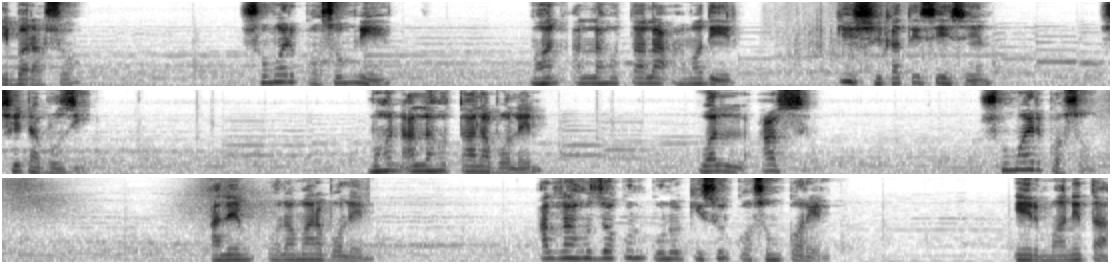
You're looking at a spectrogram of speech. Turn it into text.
এবার আসো, সময়ের কসম নিয়ে মহান আল্লাহ তাআলা আমাদের কি শেখাতে চেয়েছেন সেটা বুঝি। মহান আল্লাহ তালা বলেন, ওয়াল আস, সময়ের কসম। আলেম ওলামারা বলেন, আল্লাহ যখন কোনো কিছুর কসম করেন, এর মানে তা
